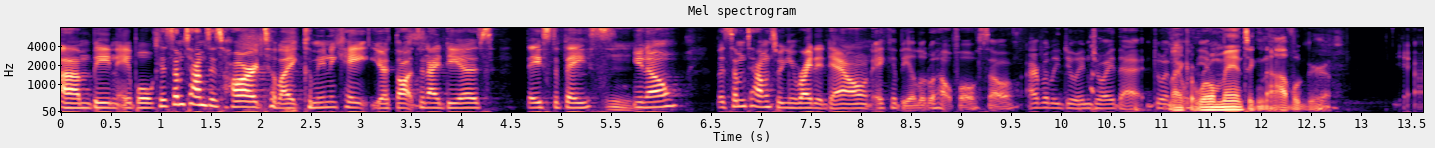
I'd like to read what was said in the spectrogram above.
Um, being able because sometimes it's hard to like communicate your thoughts and ideas face to face. You know. But sometimes when you write it down, it could be a little helpful. So I really do enjoy that doing Like that a you. romantic novel, girl. Yeah.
